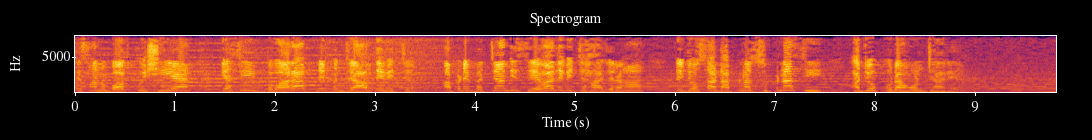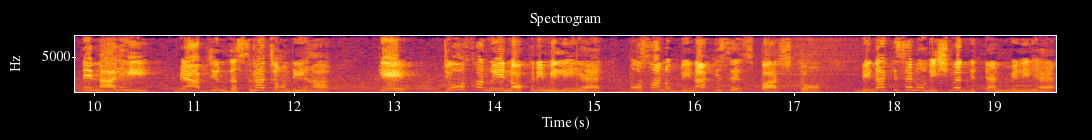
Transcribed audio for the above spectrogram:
ਤੇ ਸਾਨੂੰ ਬਹੁਤ ਖੁਸ਼ੀ ਹੈ ਕਿ ਅਸੀਂ ਦੁਬਾਰਾ ਆਪਣੇ ਪੰਜਾਬ ਦੇ ਵਿੱਚ, ਆਪਣੇ ਬੱਚਿਆਂ ਦੀ ਸੇਵਾ ਦੇ ਵਿੱਚ ਹਾਜ਼ਰ ਹਾਂ ਤੇ ਜੋ ਸਾਡਾ ਆਪਣਾ ਸੁਪਨਾ ਸੀ, ਅੱਜ ਉਹ ਪੂਰਾ ਹੋਣ ਜਾ ਰਿਹਾ। ਤੇ ਨਾਲ ਹੀ ਮੈਂ ਆਪ ਜੀ ਨੂੰ ਦੱਸਣਾ ਚਾਹੁੰਦੀ ਹਾਂ ਕਿ ਜੋ ਸਾਨੂੰ ਇਹ ਨੌਕਰੀ ਮਿਲੀ ਹੈ, ਉਹ ਸਾਨੂੰ ਬਿਨਾਂ ਕਿਸੇ ਸਿਫਾਰਿਸ਼ ਤੋਂ, ਬਿਨਾਂ ਕਿਸੇ ਨੂੰ ਰਿਸ਼ਵਤ ਦਿੱਤਿਆਂ ਮਿਲੀ ਹੈ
